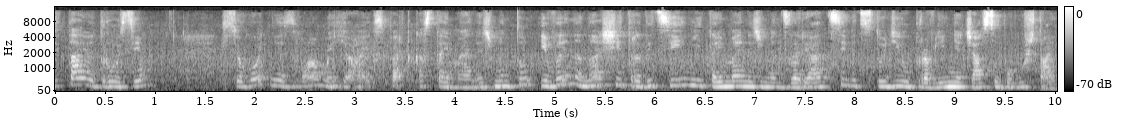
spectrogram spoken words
Вітаю, друзі! Сьогодні з вами я, експертка з тайм-менеджменту, і ви на нашій традиційній тайм-менеджмент зарядці від студії управління часу Богуштайм.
